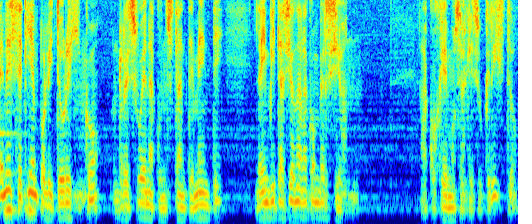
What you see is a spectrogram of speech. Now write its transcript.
En este tiempo litúrgico resuena constantemente la invitación a la conversión. ¿Acogemos a Jesucristo?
